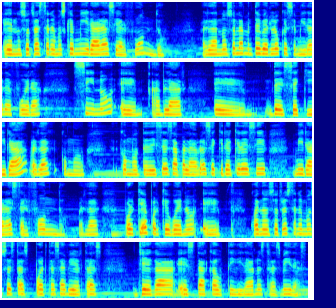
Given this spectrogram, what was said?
eh, nosotras tenemos que mirar hacia el fondo, ¿verdad? No solamente ver lo que se mira de afuera, sino eh, hablar eh, de sequirá, ¿verdad? Como, como te dice esa palabra, sequirá quiere decir mirar hasta el fondo, ¿verdad? ¿Por qué? Porque, bueno, eh, cuando nosotros tenemos estas puertas abiertas, llega esta cautividad a nuestras vidas,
